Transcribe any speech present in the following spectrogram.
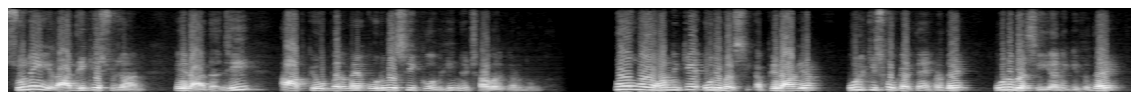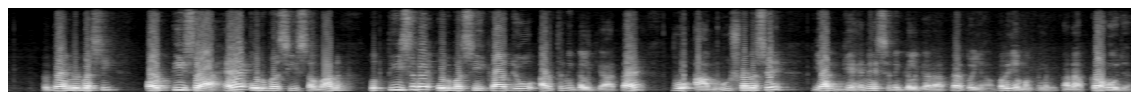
सुनी राधिके सुजान, हे राधा जी आपके ऊपर मैं उर्वशी को भी नुछावर कर दूँगा। तू मोहन के उर्वशी। अब फिर आ गया, उर किसको कहते हैं? हृदय, उर्वशी, यानी कि हृदय हृदय में बसी। और तीसरा है उर्वशी समान। तो तीसरे उर्वशी का जो अर्थ निकल के आता है, वो आभूषण से या गहने से निकल कर आता है तो यहाँ पर यमक अलंकार आपका हो जाए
